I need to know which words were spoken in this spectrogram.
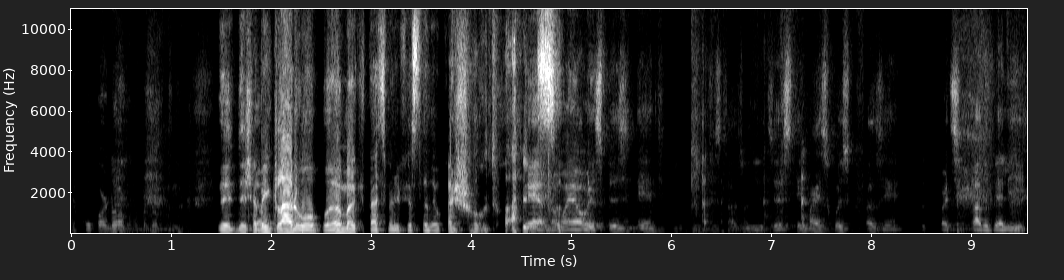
Ele concordou, concordou comigo. Deixa então, bem claro, o Obama que está se manifestando é o cachorro do Alisson. É, não é o ex-presidente dos Estados Unidos. Esse tem mais coisa que fazer do que participar do BLI.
